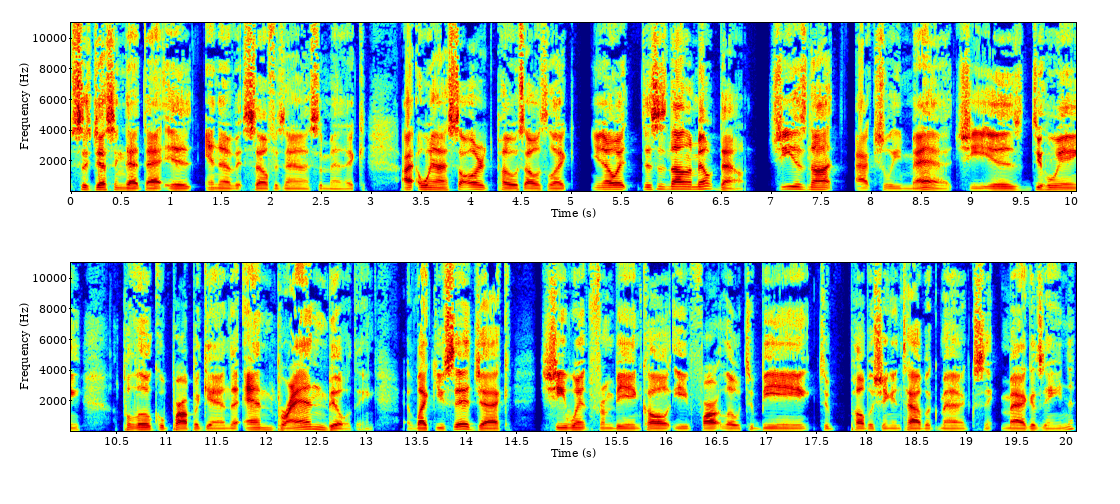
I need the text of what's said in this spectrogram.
suggesting that that is in of itself is anti-Semitic. I when I saw her post, I was like, you know what, this is not a meltdown. She is not actually mad. She is doing political propaganda and brand building. Like you said, Jack, she went from being called Eve Fartlow to being to publishing in Tablet mag- magazine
